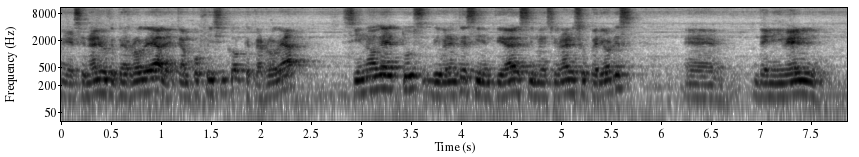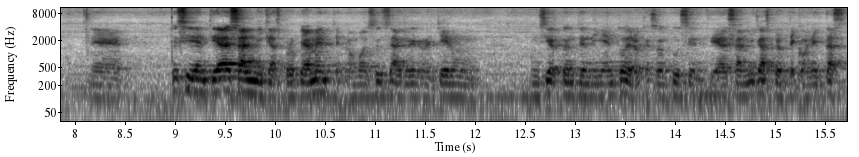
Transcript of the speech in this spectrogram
escenario que te rodea, del campo físico que te rodea, sino de tus diferentes identidades dimensionales superiores de nivel, eh, pues identidades álmicas propiamente, ¿no? Eso es- requiere un, un cierto entendimiento de lo que son tus entidades álmicas, pero te conectas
